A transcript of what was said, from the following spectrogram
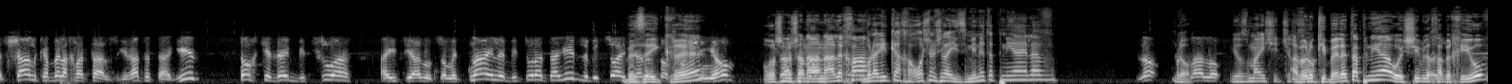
אפשר לקבל החלטה על סגירת התאגיד תוך כדי ביצוע ההתייעלות. זאת אומרת, תנאי לביטול התאגיד זה ביצוע ההתייעלות וזה תוך יקרה? 30 יום. ראש הממשלה ענה לך? בוא נגיד ככה, ראש הממשלה הזמין את הפנייה אליו? לא, בכלל לא. יוזמה אישית שלך. אבל הוא קיבל את הפנייה? הוא השיב לך בחיוב?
